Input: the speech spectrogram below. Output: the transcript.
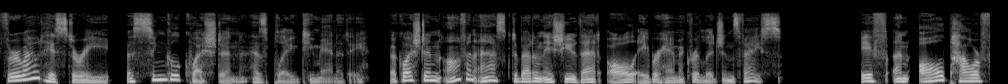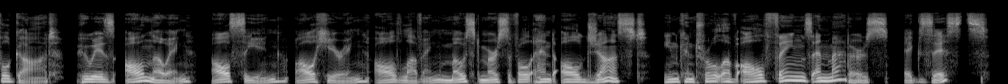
Throughout history, a single question has plagued humanity, a question often asked about an issue that all Abrahamic religions face. If an all powerful God, who is all knowing, all seeing, all hearing, all loving, most merciful, and all just, in control of all things and matters, exists,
